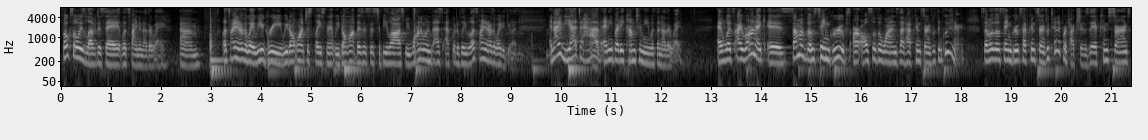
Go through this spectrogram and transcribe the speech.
folks always love to say, let's find another way. Um, let's find another way. We agree. We don't want displacement. We don't want businesses to be lost. We want to invest equitably, but let's find another way to do it. And I've yet to have anybody come to me with another way. And what's ironic is some of those same groups are also the ones that have concerns with inclusionary. Some of those same groups have concerns with tenant protections. They have concerns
